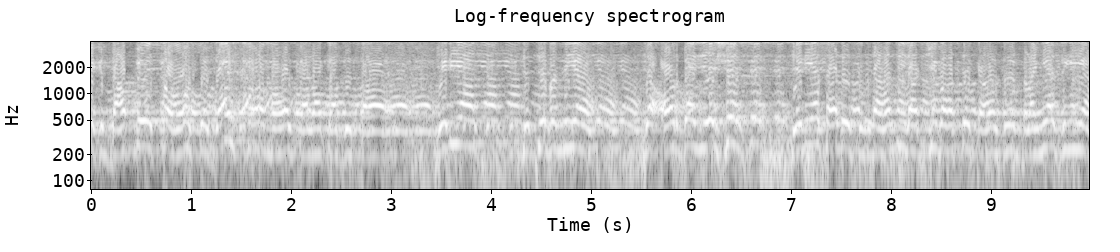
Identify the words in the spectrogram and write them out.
ਇੱਕ ਡਾਬੇ, ਧੌਂਸ ਤੇ ਦਹਿਸ਼ਤ ਵਾਲਾ ਮਾਹੌਲ ਪੈਦਾ ਕਰ ਦਿੱਤਾ ਹੈ। ਜਿਹੜੀਆਂ ਜਥੇਬੰਦੀਆਂ ਜਾਂ ਆਰਗੇਨਾਈਜੇਸ਼ਨ ਜਿਹੜੀਆਂ ਸਾਡੇ ਸੰਵਿਧਾਨ ਦੀ ਰਾਖੀ ਵਾਸਤੇ ਕਾਂਗਰਸ ਨੇ ਬਣਾਈਆਂ ਸੀਗੀਆਂ,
